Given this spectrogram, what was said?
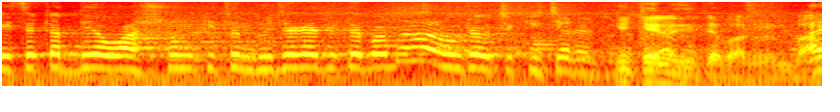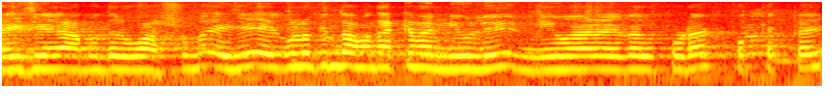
এই সেটআপ দিয়ে ওয়াশরুম কিচেন দুই জায়গায় দিতে পারবেন আর ওটা হচ্ছে কিচেনের কিচেনে দিতে পারবেন আর এই যে আমাদের ওয়াশরুম এই যে এগুলো কিন্তু আমাদের একেবারে নিউলি নিউ অ্যারাইভাল প্রোডাক্ট প্রত্যেকটাই।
